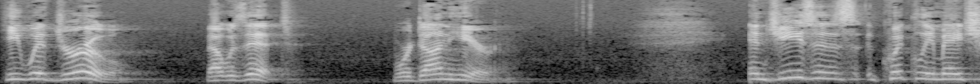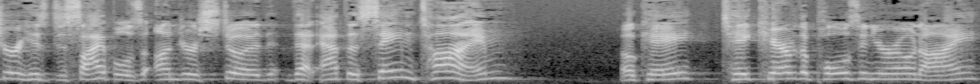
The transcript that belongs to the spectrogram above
he withdrew. That was it. We're done here. And Jesus quickly made sure his disciples understood that at the same time, okay, take care of the poles in your own eye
